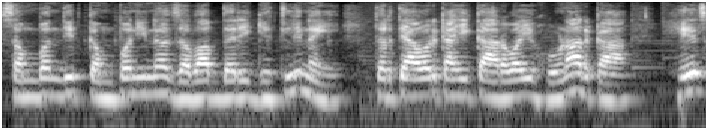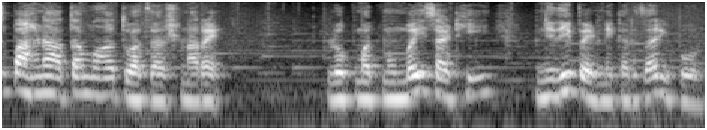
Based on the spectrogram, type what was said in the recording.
संबंधित कंपनीनं जबाबदारी घेतली नाही तर त्यावर काही कारवाई होणार का हेच पाहणं आता महत्त्वाचं असणार आहे. लोकमत मुंबईसाठी निधी पेडणेकरचा रिपोर्ट.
